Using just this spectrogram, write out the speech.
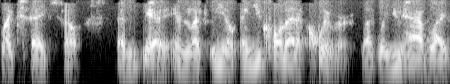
like today. So and yeah, and like you know, and you call that a quiver. Like when you have like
